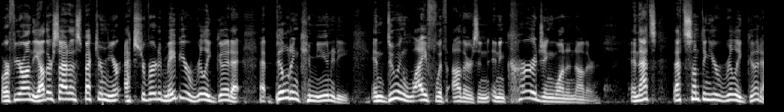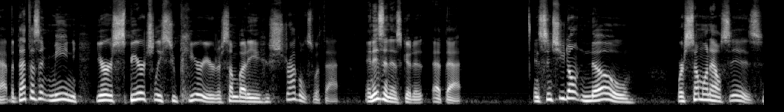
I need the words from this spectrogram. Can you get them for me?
Or if you're on the other side of the spectrum, you're extroverted, maybe you're really good at, at building community and doing life with others and, and encouraging one another. And that's, that's something you're really good at. But that doesn't mean you're spiritually superior to somebody who struggles with that and isn't as good at, at that. And since you don't know where someone else is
